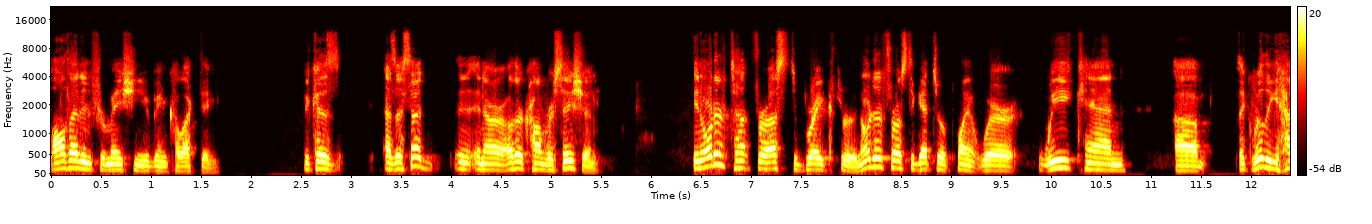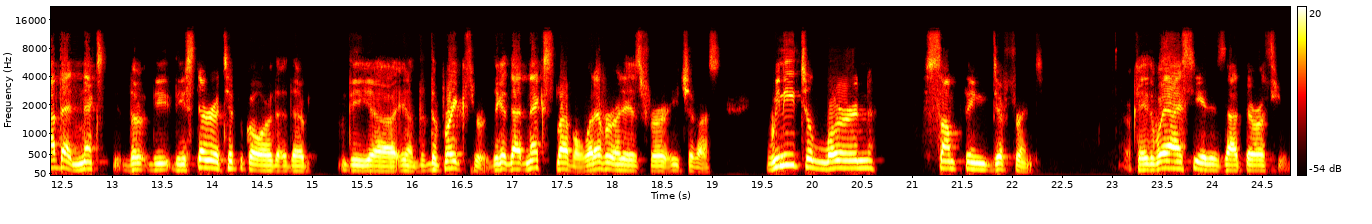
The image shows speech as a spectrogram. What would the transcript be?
all that information you've been collecting. Because, as I said in, in our other conversation, in order to, for us to break through, in order for us to get to a point where we can, um, like, really have that next, the, the, the stereotypical or the, the, the uh, you know, the, the breakthrough, the, that next level, whatever it is for each of us, we need to learn something different. Okay the way i see it is that there are th-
